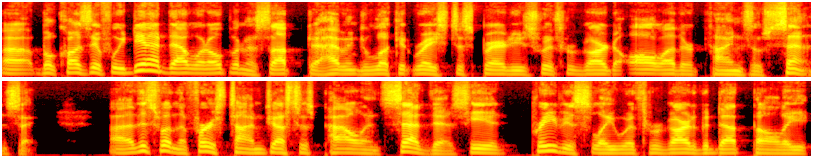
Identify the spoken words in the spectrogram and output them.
uh, because if we did, that would open us up to having to look at race disparities with regard to all other kinds of sentencing. Uh, this wasn't the first time Justice Powell had said this. He had previously, with regard to the death penalty,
